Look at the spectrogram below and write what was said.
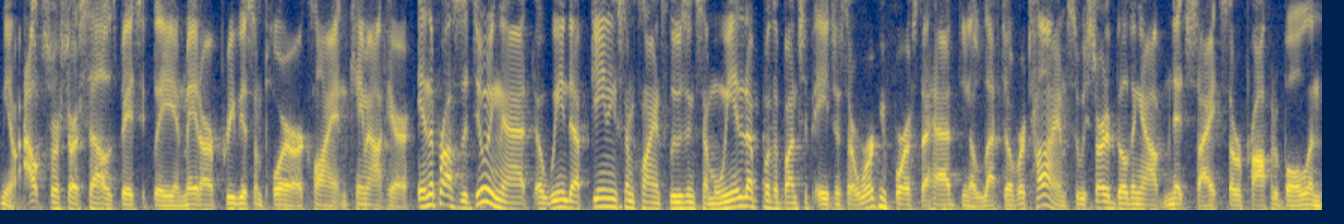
you know outsourced ourselves basically and made our previous employer our client and came out here. In the process process of doing that, uh, we ended up gaining some clients, losing some. We ended up with a bunch of agents that were working for us that had you know leftover time. So we started building out niche sites that were profitable and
